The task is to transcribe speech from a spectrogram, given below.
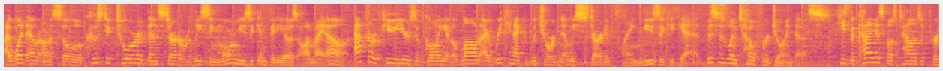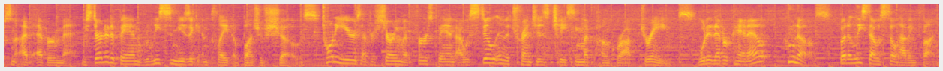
I went out on a solo acoustic tour, then started releasing more music and videos on my own. After a few years of going it alone, I reconnected with Jordan and we started playing music again. This is when Topher joined us. He's the kindest, most talented person I've ever met. We started a band, released some music, and played a bunch of shows. 20 years after starting my first band, I was still in the trenches chasing my punk rock dreams. Would it ever pan out? Who knows? But at least I was still having fun.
